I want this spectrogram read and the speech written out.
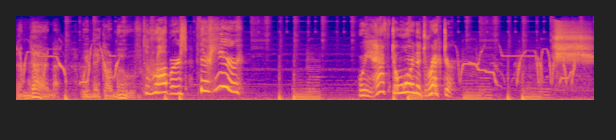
And then we make our move. The robbers, they're here! We have to warn the director. Shh.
